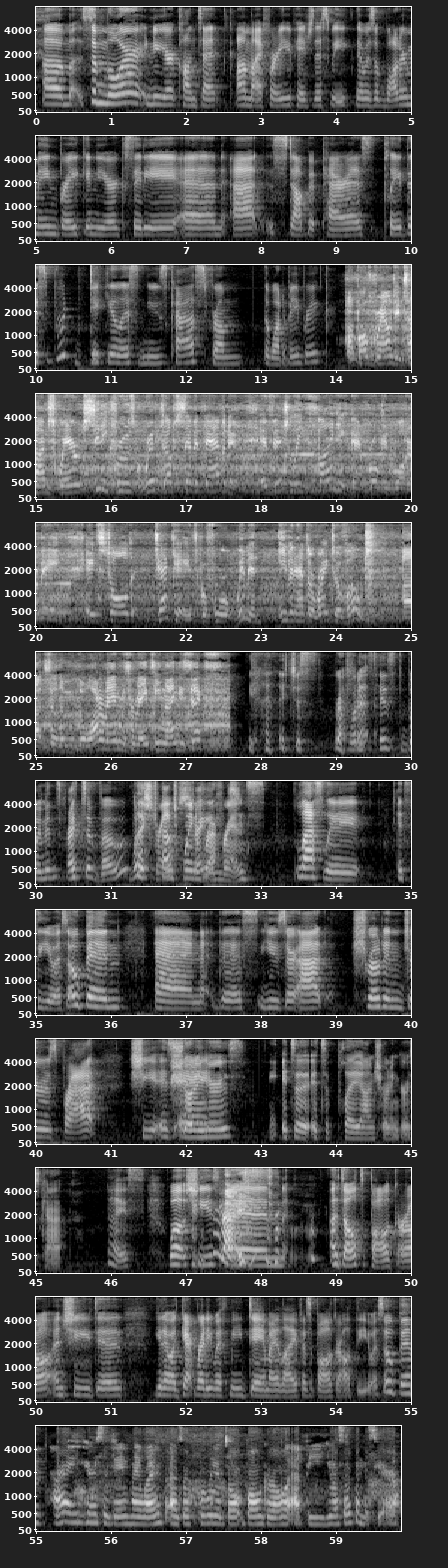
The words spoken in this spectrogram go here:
Um, some more New York content on my For You page this week. There was a water main break in New York City, and at Stop It Paris played this ridiculous newscast from the water main break. Above ground in Times Square, city crews ripped up 7th Avenue, eventually finding that broken water main, installed decades before women even had the right to vote. Uh, so the, the water main was from 1896. Yeah, it just referenced his women's right to vote. What a strange how point of reference. Lastly, it's the US Open, and this user at Schrodinger's Brat, she is a- Schrodinger's. It's a it's a play on Schrodinger's cat. Nice. Well, she's Nice. an adult ball girl, and she did, you know, a get ready with me day in my life as a ball girl at the U.S. Open. Hi, here's a day in my life as a fully adult ball girl at the US Open this year.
